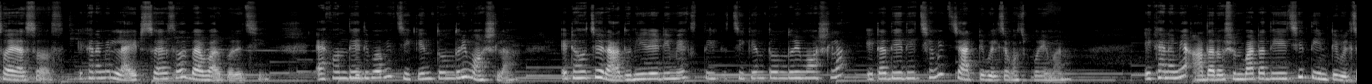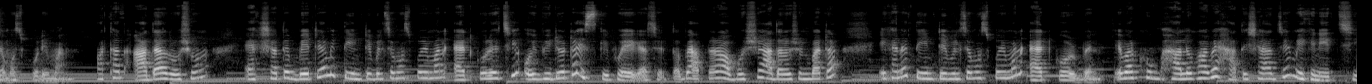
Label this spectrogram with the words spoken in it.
সয়া সস। এখানে আমি লাইট সয়া সস ব্যবহার করেছি। এখন দিয়ে দিব আমি চিকেন তন্দুরি মশলা। এটা হচ্ছে রাঁধুনি রেডিমিক্স চিকেন তন্দুরি মশলা। এটা দিয়ে দিচ্ছি আমি চার টেবিল চামচ পরিমাণ। এখানে আমি আদা, রসুন বাটা দিয়েছি তিন টেবিল চামচ পরিমাণ। অর্থাৎ আদা, রসুন একসাথে বেটে আমি তিন টেবিল চামচ পরিমাণ অ্যাড করেছি। ওই ভিডিওটা স্কিপ হয়ে গেছে। তবে আপনারা অবশ্যই আদা, রসুন বাটা এখানে তিন টেবিল চামচ পরিমাণ অ্যাড করবেন। এবার খুব ভালোভাবে হাতের সাহায্যে মেখে নিচ্ছি।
